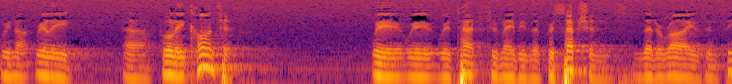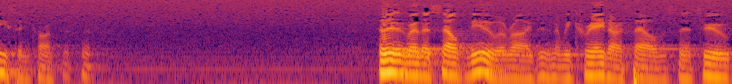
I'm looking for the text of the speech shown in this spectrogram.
we're not really uh, fully conscious we, we, we attach to maybe the perceptions that arise and cease in consciousness. So this is where the self-view arises, and we create ourselves uh, through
